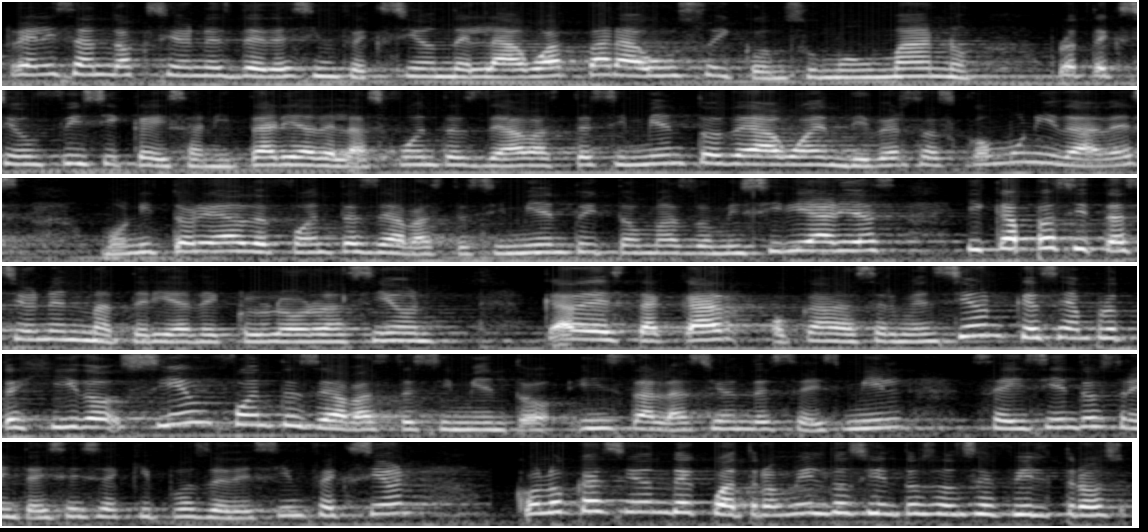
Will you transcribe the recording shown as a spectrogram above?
realizando acciones de desinfección del agua para uso y consumo humano, protección física y sanitaria de las fuentes de abastecimiento de agua en diversas comunidades, monitoreado de fuentes de abastecimiento y tomas domiciliarias y capacitación en materia de cloración. Cabe destacar o cabe hacer mención que se han protegido 100 fuentes de abastecimiento, instalación de 6.636 equipos de desinfección, colocación de 4.211 filtros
